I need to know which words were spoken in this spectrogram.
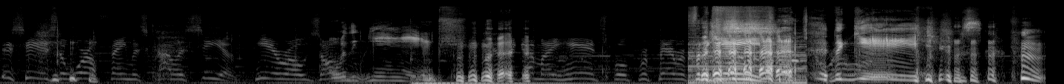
This here's the world famous Coliseum. Heroes only. games. I got my hands full preparing for the game. the games. Hmm.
